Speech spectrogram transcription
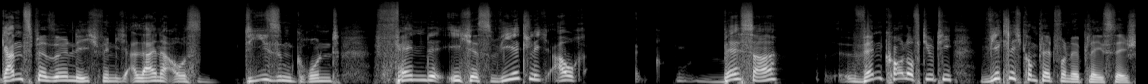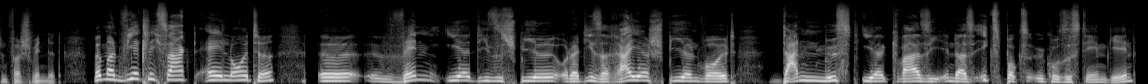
ganz persönlich finde ich alleine aus diesem Grund fände ich es wirklich auch besser, wenn Call of Duty wirklich komplett von der PlayStation verschwindet. Wenn man wirklich sagt, ey Leute, äh, wenn ihr dieses Spiel oder diese Reihe spielen wollt, dann müsst ihr quasi in das Xbox-Ökosystem gehen.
